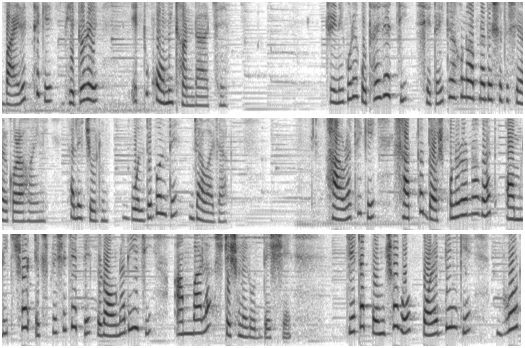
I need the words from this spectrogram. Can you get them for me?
বাইরের থেকে ভেতরে একটু কমই ঠান্ডা আছে। ট্রেনে করে কোথায় যাচ্ছি সেটাই তো এখনও আপনাদের সাথে শেয়ার করা হয়নি। তাহলে চলুন, বলতে বলতে যাওয়া যাক। হাওড়া থেকে সাতটা দশ পনেরো নাগাদ অমৃতসর এক্সপ্রেসে চেপে রওনা দিয়েছি আম্বালা স্টেশনের উদ্দেশ্যে। যেটা পৌঁছবো পরের দিনকে ভোর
